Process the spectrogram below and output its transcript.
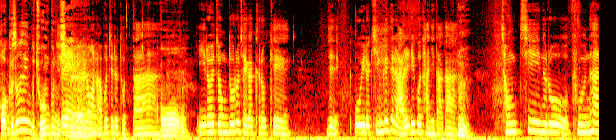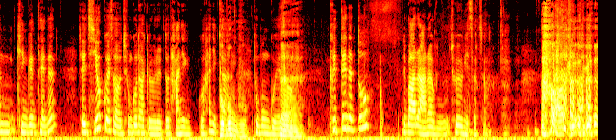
어, 그 선생님도 좋은 분이시네. 네, 훌륭한 아버지를 뒀다. 어, 이럴 정도로 제가 그렇게 이제 오히려 김근태를 알리고 다니다가 응. 정치인으로 분한 김근태는 저희 지역구에서 중고등학교를 또 다니고 하니까 도봉구. 도봉구에서 네. 그때는 또 말을 안 하고 조용히 있었죠. 아, 그, 그,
